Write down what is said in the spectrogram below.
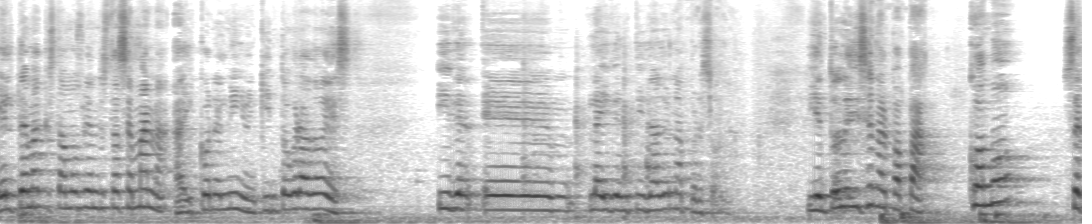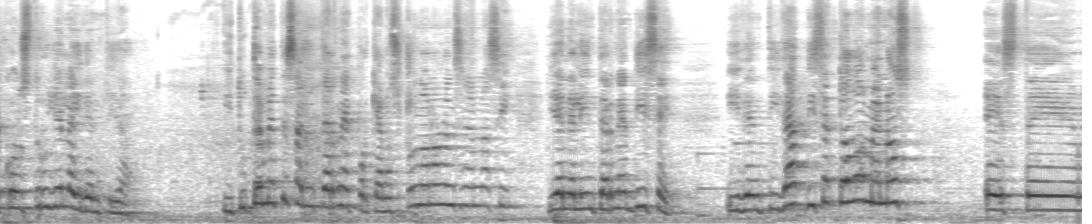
El tema que estamos viendo esta semana, ahí con el niño en quinto grado, es ide- em, la identidad de una persona. Y entonces le dicen al papá, ¿cómo se construye la identidad? Y tú te metes al internet, porque a nosotros no nos lo enseñan así, y en el internet dice identidad, dice todo menos este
